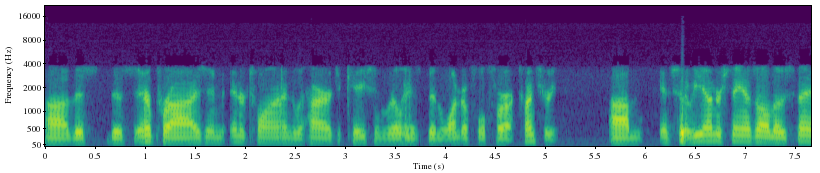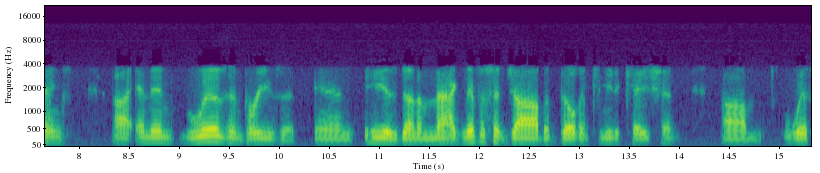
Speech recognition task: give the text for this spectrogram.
uh, this this enterprise and intertwined with higher education really has been wonderful for our country. Um, and so he understands all those things, uh, and then lives and breathes it. And he has done a magnificent job of building communication um, with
